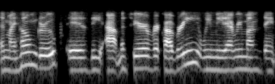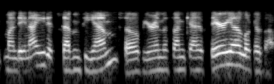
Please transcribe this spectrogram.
and my home group is the Atmosphere of Recovery. We meet every Monday Monday night at 7 p.m. So if you're in the Suncoast area, look us up.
